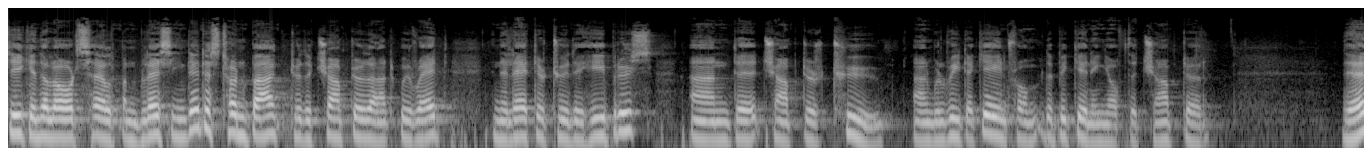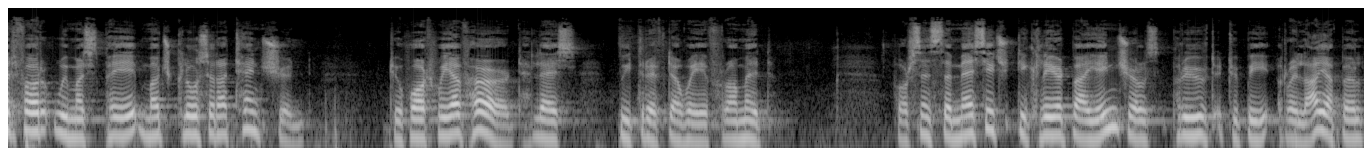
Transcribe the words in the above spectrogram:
seeking the Lord's help and blessing, let us turn back to the chapter that we read in the letter to the Hebrews and uh, chapter 2. And we'll read again from the beginning of the chapter. Therefore, we must pay much closer attention to what we have heard, lest we drift away from it. For since the message declared by angels proved to be reliable,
